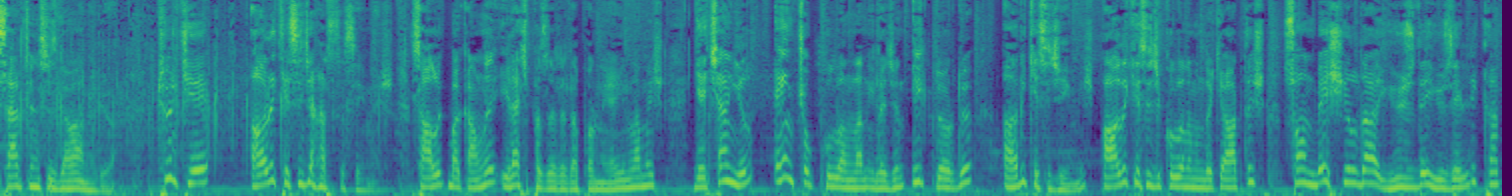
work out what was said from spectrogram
Sert ünsüz devam ediyor. Türkiye ağrı kesici hastasıymış. Sağlık Bakanlığı ilaç pazarı raporunu yayınlamış. Geçen yıl en çok kullanılan ilacın ilk dördü ağrı kesiciymiş. Ağrı kesici kullanımındaki artış son 5 yılda %150 kat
